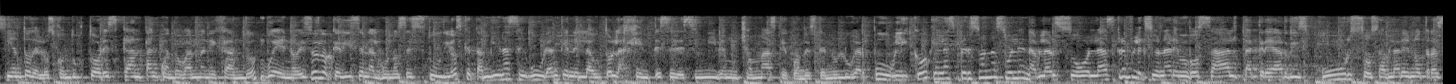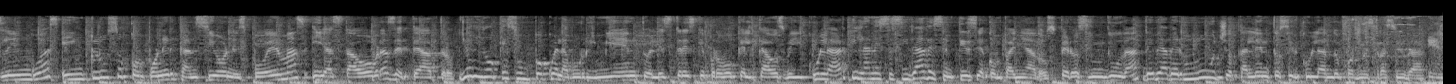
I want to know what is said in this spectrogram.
30% de los conductores cantan cuando van manejando? Bueno, eso es lo que dicen algunos estudios que también aseguran que en el auto la gente se desinhibe mucho más que cuando está en un lugar público, que las personas suelen hablar solas, reflexionar en voz alta, crear discursos, hablar en otras lenguas e incluso componer canciones, poemas y hasta obras de teatro. Yo digo que es un poco el aburrimiento, el estrés que provoca el caos vehicular y la necesidad de sentirse acompañados, pero sin duda debe haber mucho talento circulando por nuestra ciudad. En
